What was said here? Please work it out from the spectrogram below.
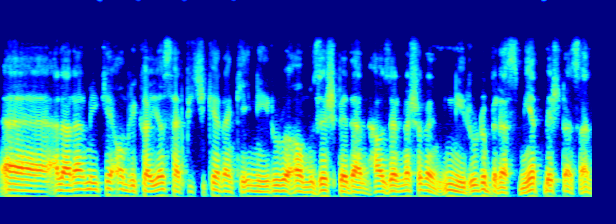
علا رقمی که آمریکایی ها سرپیچی کردن که این نیرو رو آموزش بدن حاضر نشدن این نیرو رو به رسمیت بشناسن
